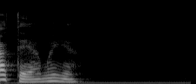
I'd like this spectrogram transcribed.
Até amanhã.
